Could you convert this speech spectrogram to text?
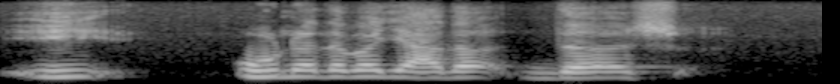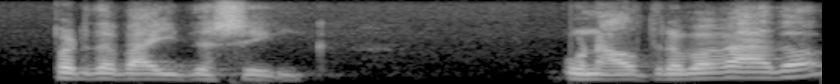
i una davallada des, per davall de 5. Una altra vegada,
